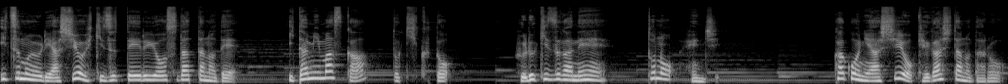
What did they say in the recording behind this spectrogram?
いつもより足を引きずっている様子だったので、痛みますか？と聞くと、古傷がねえ、との返事。過去に足を怪我したのだろ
